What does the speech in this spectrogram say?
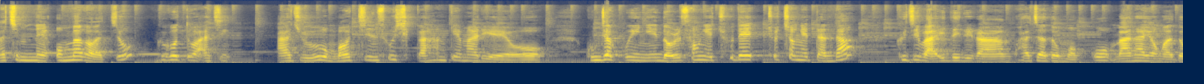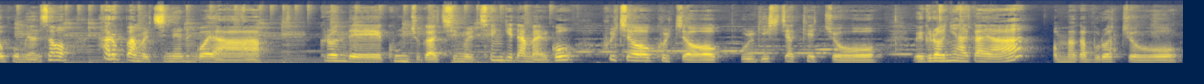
마침내 엄마가 왔죠? 그것도 아직 아주 멋진 소식과 함께 말이에요. 공작 부인이 널 성에 초대, 초청했단다? 그 집 아이들이랑 과자도 먹고 만화 영화도 보면서 하룻밤을 지내는 거야. 그런데 공주가 짐을 챙기다 말고 훌쩍훌쩍 울기 시작했죠. 왜 그러니 아가야? 엄마가 물었죠.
